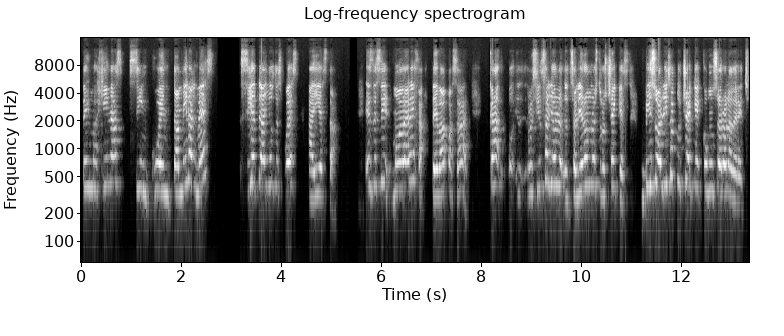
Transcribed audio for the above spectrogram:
¿te imaginas 50 mil al mes? Siete años después, ahí está. Es decir, moraleja, te va a pasar. recién salió, salieron nuestros cheques. Visualiza tu cheque con un cero a la derecha,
